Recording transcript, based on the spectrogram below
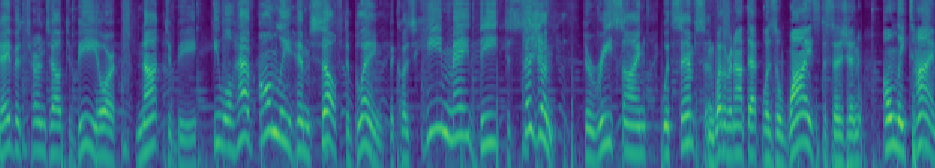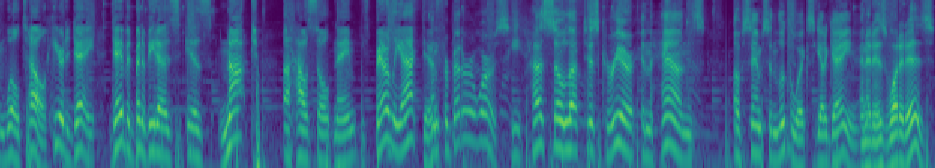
David turns out to be or not to be, he will have only himself to blame because he made the decision to re sign with Sampson. And whether or not that was a wise decision, only time will tell. Here today, David Benavidez is not a household name. He's barely active. And for better or worse, he has so left his career in the hands of Sampson Lewkowicz yet again. And it is what it is.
